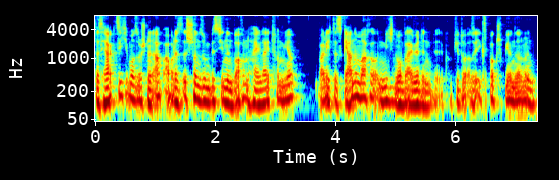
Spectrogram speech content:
das hakt sich immer so schnell ab, aber das ist schon so ein bisschen ein Wochenhighlight von mir, weil ich das gerne mache und nicht nur, weil wir den Computer, also Xbox spielen, sondern,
